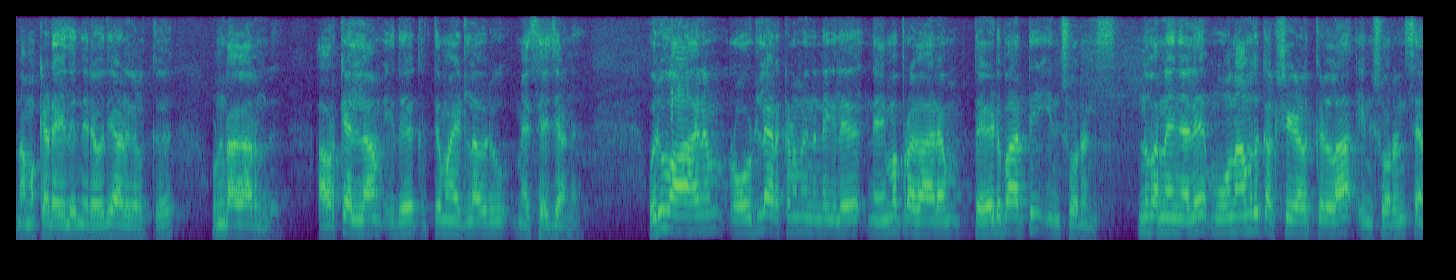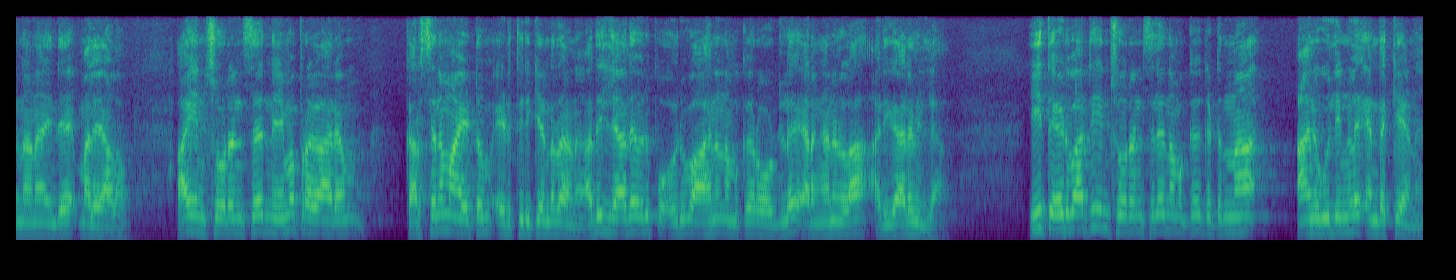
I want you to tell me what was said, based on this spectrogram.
നമുക്കിടയിൽ നിരവധി ആളുകൾക്ക് ഉണ്ടാകാറുണ്ട്. അവർക്കെല്ലാം ഇത് കൃത്യമായിട്ടുള്ള ഒരു മെസ്സേജാണ്. ഒരു വാഹനം റോഡിൽ ഇറക്കണമെന്നുണ്ടെങ്കിൽ നിയമപ്രകാരം തേർഡ് പാർട്ടി ഇൻഷുറൻസ് എന്ന് പറഞ്ഞു കഴിഞ്ഞാൽ മൂന്നാമത് കക്ഷികൾക്കുള്ള ഇൻഷുറൻസ് എന്നാണ് അതിന്റെ മലയാളം. ആ ഇൻഷുറൻസ് നിയമപ്രകാരം കർശനമായിട്ടും എടുത്തിരിക്കേണ്ടതാണ്. അതില്ലാതെ ഒരു ഒരു വാഹനം നമുക്ക് റോഡിൽ ഇറങ്ങാനുള്ള അധികാരമില്ല. ഈ തേർഡ് പാർട്ടി ഇൻഷുറൻസിൽ നമുക്ക് കിട്ടുന്ന ആനുകൂല്യങ്ങൾ എന്തൊക്കെയാണ്?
